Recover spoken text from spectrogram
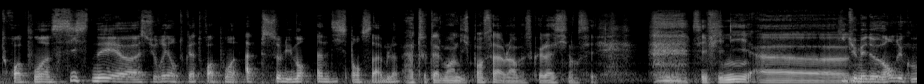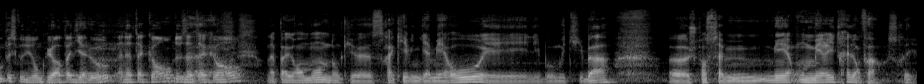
3 points, si ce n'est assuré, en tout cas, 3 points absolument indispensables. Ah, totalement indispensable, hein, parce que là, sinon, c'est. c'est fini. Euh... Qui tu mets devant du coup Parce que donc il n'y aura pas Diallo, un attaquant, deux attaquants. on n'a pas grand monde, donc euh, ce sera Kevin Gamero et les beaux Moutiba. Euh, je pense que ça on mériterait, enfin, ce serait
